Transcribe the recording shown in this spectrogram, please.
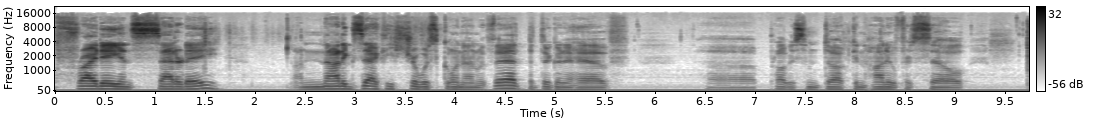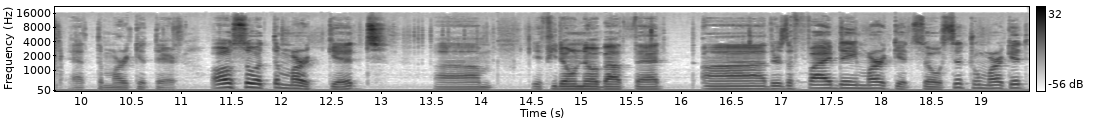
Friday and Saturday. I'm not exactly sure what's going on with that, but they're going to have uh, probably some ddeok and hanwoo for sale at the market there. Also at the market, um, if you don't know about that, uh, there's a five-day market. So Central Market,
